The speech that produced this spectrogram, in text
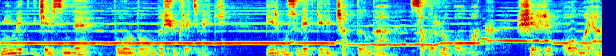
Nimet içerisinde bulunduğunda şükretmek, bir musibet gelip çattığında sabırlı olmak, şerri olmayan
